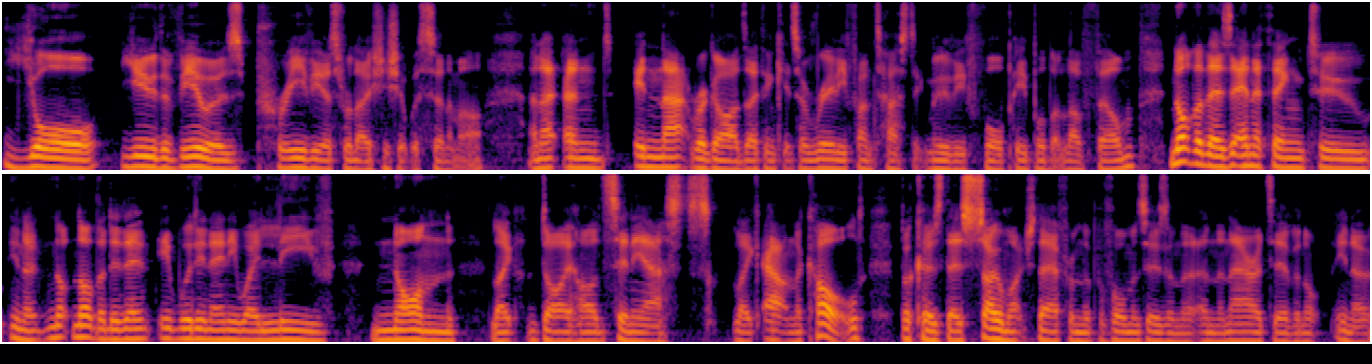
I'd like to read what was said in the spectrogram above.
your you the viewer's previous relationship with cinema. And I, and in that regards I think it's a really fantastic movie for people that love film. Not that there's anything to you know not not that it it would in any way leave non like diehard cineasts like out in the cold because there's so much there from the performances and the and the narrative and you know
